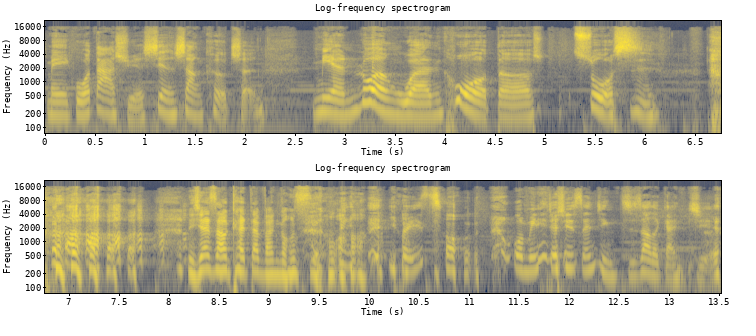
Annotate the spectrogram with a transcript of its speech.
美国大学线上课程，免论文获得硕士。你现在是要开代办公司吗？有一种我明天就去申请执照的感觉。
